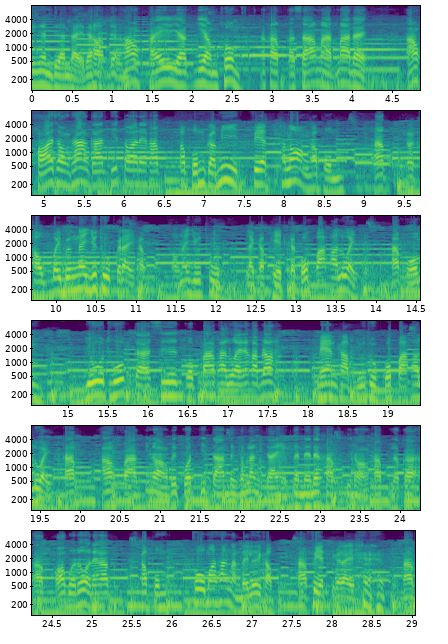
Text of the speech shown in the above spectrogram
มีเงินเดือนได้นะคครัรับบเดี๋ยวผมเอาใครอยากเยี่ยมชมนะครับก็สามารถมาได้ เอาขอช่องทางการติดต่อหนะครับ ครับผมก็มีเฟซทะน้องครับผมครับก็เขาไปเบิ่งใน YouTube ก็ได้ครับ เขาใน YouTube แล้วก็เพจกระกบปลาพารวย ครับผม YouTube ก็ซื้อกบปลาพารวยนะครับเนาะแม่นครับ YouTube กบปลาพารวย ครับเอาฝากพี่น้องไปกดติดตามเป็นกำลังใจให้เพื่อนได้นะครับ พี่น้องครับ แล้วก็อะขอเบอร์โทรนะครับ ครับผมโทรมาทางนั้นได้เลยครับครับเฟซก็ได้ ครับ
